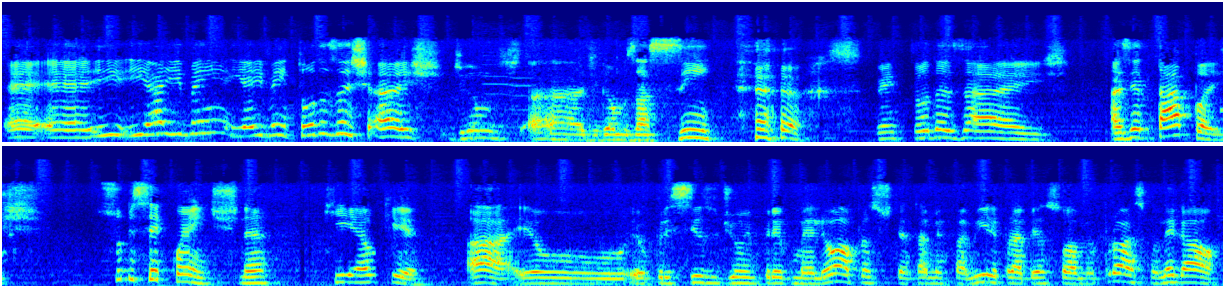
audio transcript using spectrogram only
é, é, e, e, aí vem, e aí vem todas as, as digamos, ah, digamos assim, vem todas as, as etapas subsequentes, né? Que é o quê? Ah, eu, eu preciso de um emprego melhor para sustentar minha família, para abençoar meu próximo, legal.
